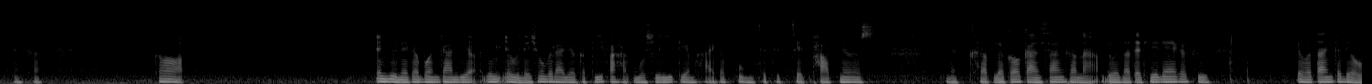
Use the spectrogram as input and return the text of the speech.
ๆนะครับก็ยังอยู่ในกระบวนการเดียวยังอยู่ในช่วงเวลาเดียวกับที่ฟาหัดโบชิริเตรียมขายกับกลุ่ม 777 Partners นะครับแล้วก็การสร้างสนามด้วยนะแต่ที่แน่ก็คือ เอเวอร์ตันก็เดี๋ยว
